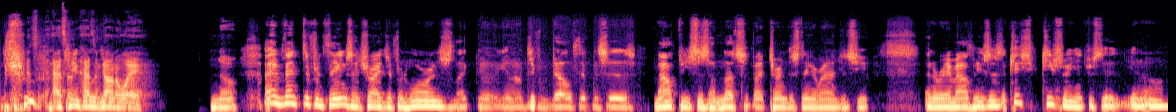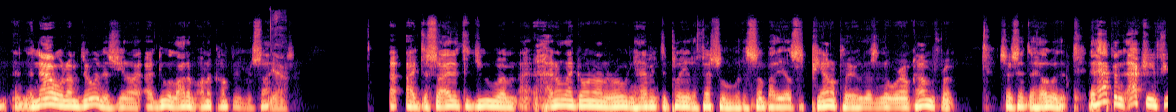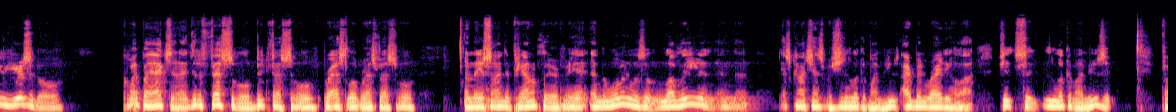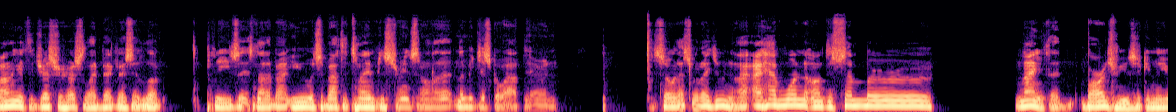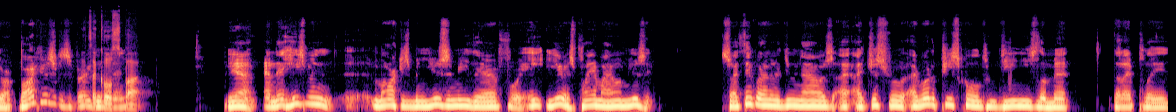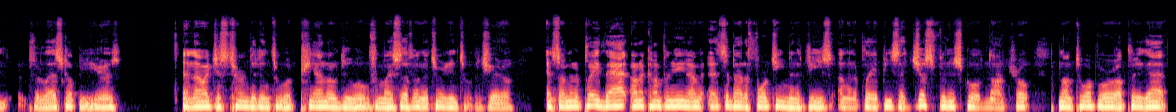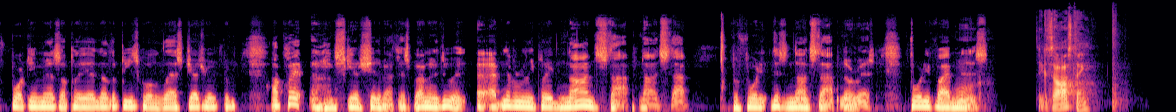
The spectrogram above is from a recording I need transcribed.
It's- It hasn't go hasn't gone away. no, I invent different things. I try different horns, like uh, you know, different bell thicknesses, mouthpieces. I'm nuts. If I turn this thing around, you'd see an array of mouthpieces. It keeps keeps me interested, you know. And, and now what I'm doing is, you know, I, I do a lot of unaccompanied recitals. Yeah. I, I decided to do. Um, I, I don't like going on the road and having to play at a festival with somebody else's piano player who doesn't know where I'm coming from. So I said, "To hell with it." It happened actually a few years ago quite by accident. I did a festival, a big festival, brass, low brass festival, and they assigned a piano player for me. And the woman was lovely and, and guess conscientious, but she didn't look at my music. I've been writing a lot. She, she didn't look at my music. Finally, at the dress rehearsal, I begged. I said, "Look, please, it's not about you. It's about the time constraints and all of that. Let me just go out there." And so that's what I do now. I, I have one on December 9th at Bargemusic in New York. Bargemusic is a very That's a good cool spot. Yeah, and he's been uh, Mark has been using me there for eight years, playing my own music. So I think what I'm going to do now is I, I just wrote I wrote a piece called Houdini's Lament that I played for the last couple of years, and now I just turned it into a piano duo for myself. I'm going to turn it into a concerto, and so I'm going to play that unaccompanied. I'm, it's about a 14 minute piece. I'm going to play a piece I just finished called Non Torpor. I'll play that 14 minutes. I'll play another piece called The Last Judgment. From I'll play. I'm scared shit about this, but I'm going to do it. I've never really played non-stop, non-stop for 40. This is non-stop, no rest. 45 hmm. minutes. It's exhausting.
